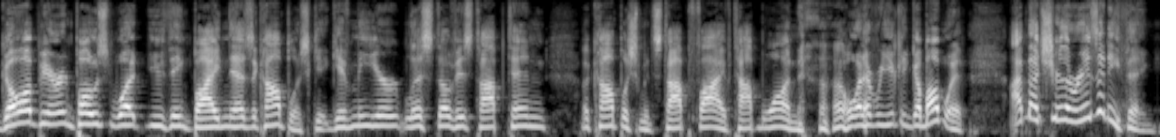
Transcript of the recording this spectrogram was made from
Go up here and post what you think Biden has accomplished. Give me your list of his top 10 accomplishments, top five, top one, whatever you can come up with. I'm not sure there is anything.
